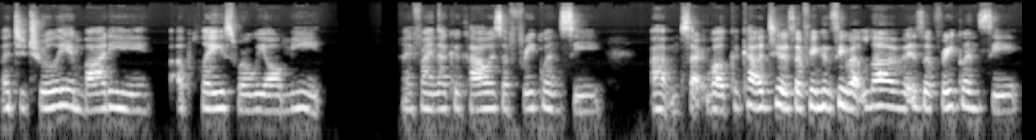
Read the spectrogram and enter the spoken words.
but to truly embody a place where we all meet i find that cacao is a frequency um sorry well cacao too is a frequency but love is a frequency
